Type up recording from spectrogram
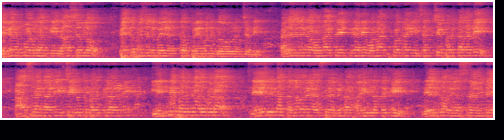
జగన్మోహన్ గారికి రాష్ట్రంలో పేద ప్రజలపై ఎంతో ప్రేమను గౌరవించండి. అదేవిధంగా వన్ నాట్ ఎయిట్ కానీ వన్ నాట్ ఫోర్ కానీ సంక్షేమ పథకాలని ఆసరా కానీ చేయూత పథకాలని ఎన్ని పథకాలు కూడా నేరుగా తెల్లవారు వేస్తున్నా మహిళలందరికీ నేరుగా వేస్తున్నారంటే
